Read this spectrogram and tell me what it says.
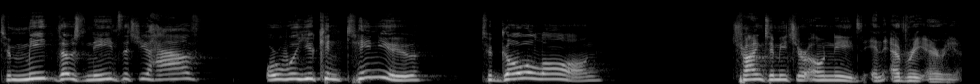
to meet those needs that you have? Or will you continue to go along trying to meet your own needs in every area?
